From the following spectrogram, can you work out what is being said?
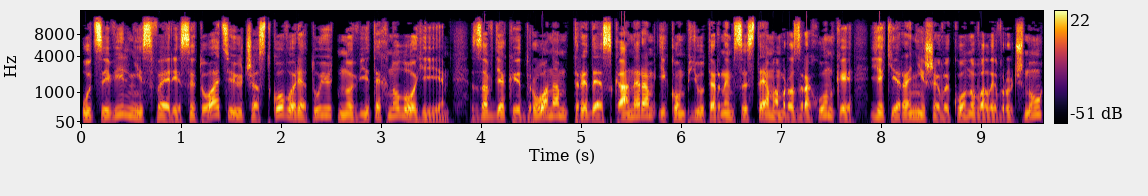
У цивільній сфері ситуацію частково рятують нові технології. Завдяки дронам, 3D-сканерам і комп'ютерним системам розрахунки, які раніше виконували вручну,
